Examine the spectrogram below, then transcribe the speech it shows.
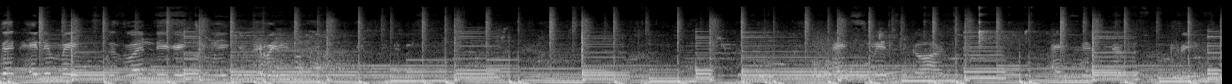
That anime is one day going to make you crazy. I swear to God. I swear to God, this is crazy.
